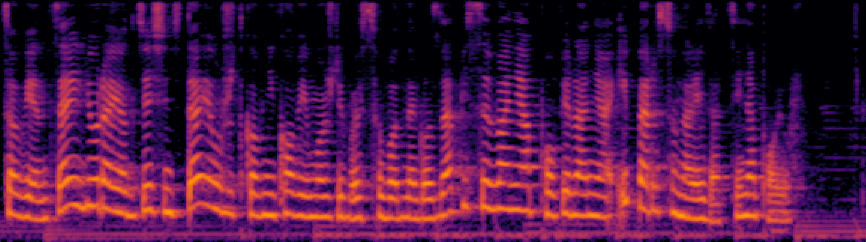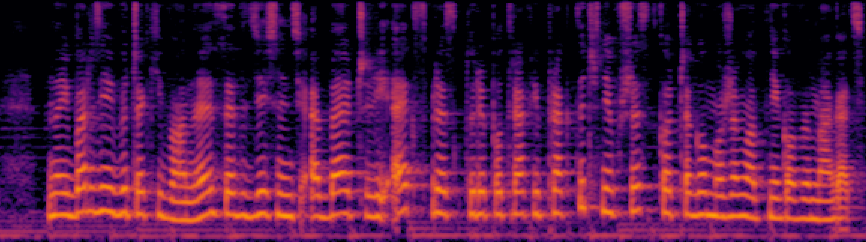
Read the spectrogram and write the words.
Co więcej, Jura J10 daje użytkownikowi możliwość swobodnego zapisywania, powielania i personalizacji napojów. Najbardziej wyczekiwany Z10EB, czyli ekspres, który potrafi praktycznie wszystko, czego możemy od niego wymagać.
